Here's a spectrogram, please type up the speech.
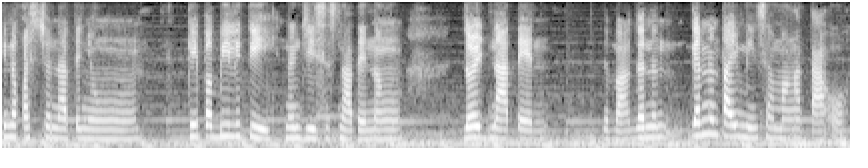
Kino-question natin yung capability ng Jesus natin, ng Lord natin. 'Di ba Ganun, ganun tayo minsan mga tao.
